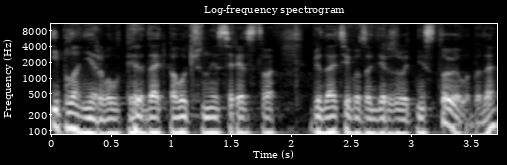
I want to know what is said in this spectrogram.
и планировал передать полученные средства, видать, его задерживать не стоило бы, да?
